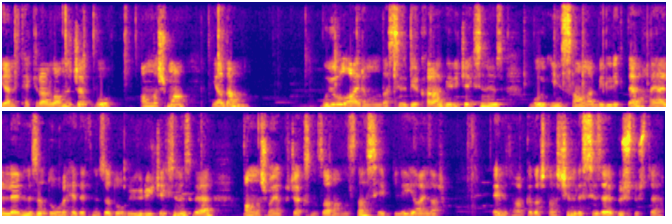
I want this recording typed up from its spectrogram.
yani tekrarlanacak bu anlaşma ya da bu yol ayrımında siz bir karar vereceksiniz. Bu insanla birlikte hayallerinize doğru, hedefinize doğru yürüyeceksiniz ve anlaşma yapacaksınız aranızda sevgili yaylar. Evet arkadaşlar şimdi size üst üste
